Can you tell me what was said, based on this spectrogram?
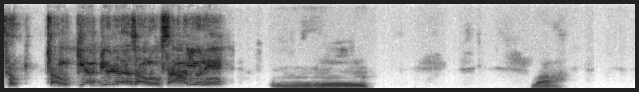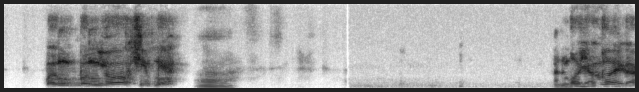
ช่องช่องเกียบอยู่เด้อช่องลูกสาวอยู่นี่ อืมบ่เบิ่งเบิ่งอยู่คลิปเนี่ย อ่า อันบ่อยากรวยก็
